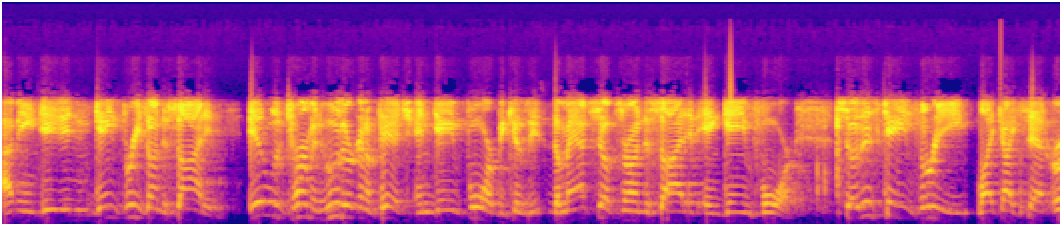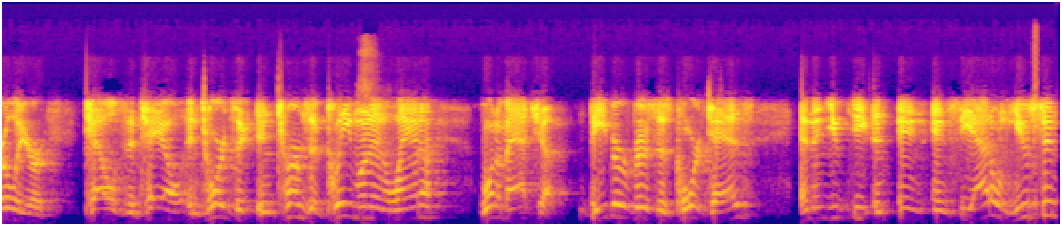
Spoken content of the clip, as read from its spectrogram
I mean, in Game Three's undecided. It'll determine who they're going to pitch in Game Four because the matchups are undecided in Game Four. So this Game Three, like I said earlier, tells the tale. In towards in terms of Cleveland and Atlanta, what a matchup! Bieber versus Cortes, and then you in, in, in Seattle and Houston.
